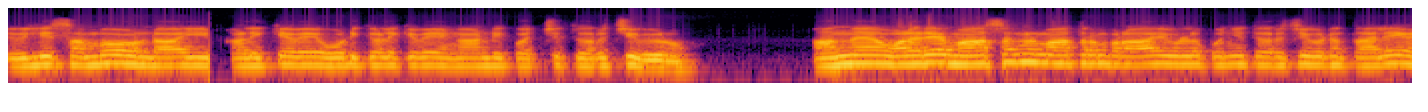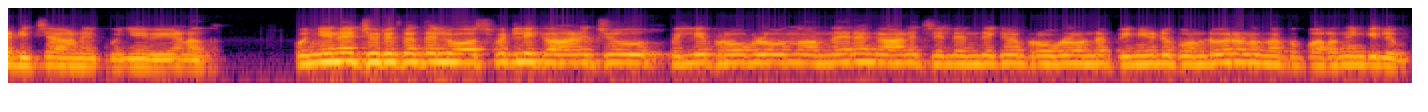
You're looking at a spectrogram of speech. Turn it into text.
വലിയ സംഭവം ഉണ്ടായി. കളിക്കവേ ഓടിക്കളിക്കവേ എങ്ങാണ്ട് കൊച്ചു തെറിച്ചു വീണു. അന്ന് വളരെ മാസങ്ങൾ മാത്രം പ്രായമുള്ള കുഞ്ഞ് തെറിച്ചു വീണ് തലയടിച്ചാണ് കുഞ്ഞ് വീണത്. കുഞ്ഞിനെ ചുരുക്കത്തിൽ ഹോസ്പിറ്റലിൽ കാണിച്ചു. വലിയ പ്രോബ്ലം ഒന്നും അന്നേരം കാണിച്ചില്ല. എന്തെങ്കിലും പ്രോബ്ലം ഉണ്ടെങ്കിൽ പിന്നീട് കൊണ്ടുവരണം എന്നൊക്കെ പറഞ്ഞെങ്കിലും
